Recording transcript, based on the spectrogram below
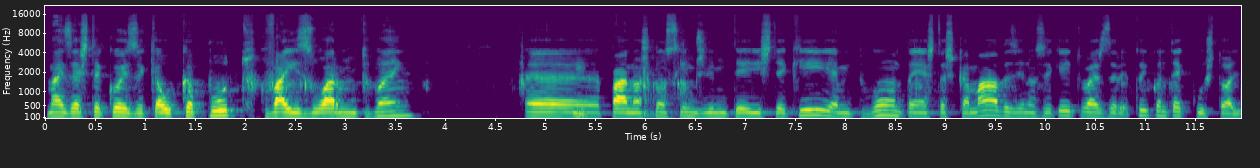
mais esta coisa que é o caputo, que vai isolar muito bem, Uh, pá, nós conseguimos lhe meter isto aqui, é muito bom, tem estas camadas e não sei o quê, e tu vais dizer, tu e quanto é que custa? Olha,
